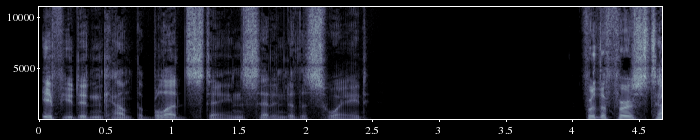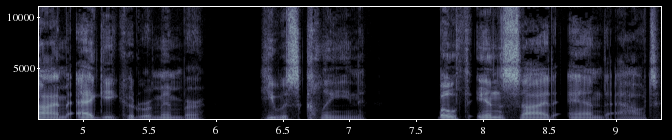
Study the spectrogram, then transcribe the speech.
if you didn't count the blood stains set into the suede. For the first time Aggie could remember, he was clean, both inside and out.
